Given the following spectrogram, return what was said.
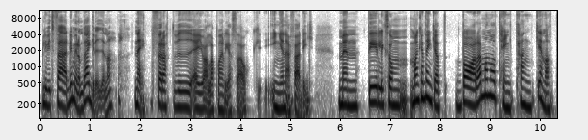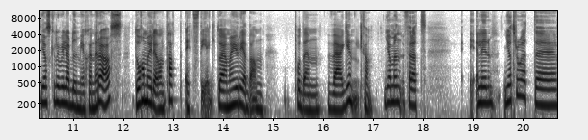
blivit färdig med de där grejerna. Nej, för att vi är ju alla på en resa och ingen är färdig. Men det är liksom, man kan tänka att bara man har tänkt tanken att jag skulle vilja bli mer generös, då har man ju redan tagit ett steg. Då är man ju redan på den vägen. Liksom. Ja men för att, eller jag tror att eh,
